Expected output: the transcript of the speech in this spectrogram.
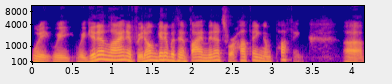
We we, we get in line if we don't get it within five minutes we're huffing and puffing. Uh,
